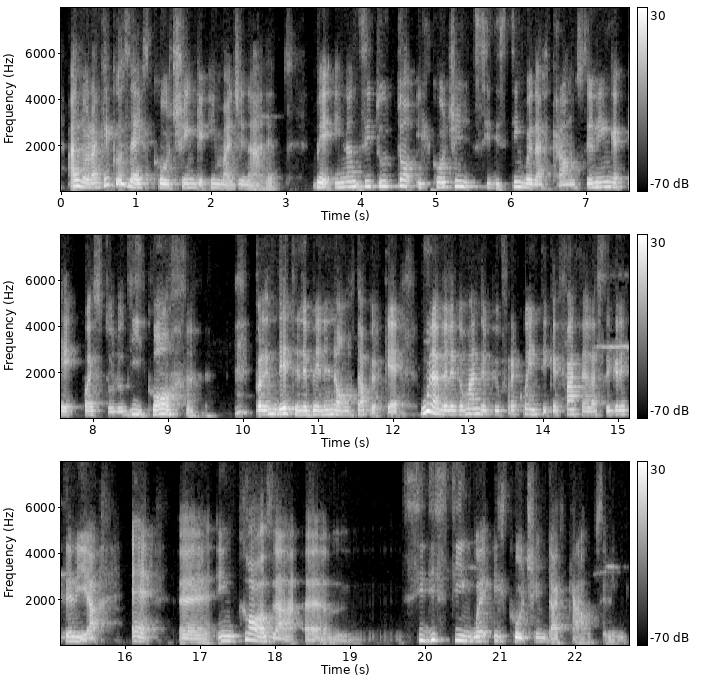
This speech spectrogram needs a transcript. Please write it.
Allora, che cos'è il coaching immaginale? Beh, innanzitutto il coaching si distingue dal counseling e questo lo dico, prendetene bene nota perché una delle domande più frequenti che fate alla segreteria è eh, in cosa ehm, si distingue il coaching dal counseling.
